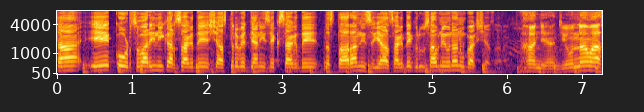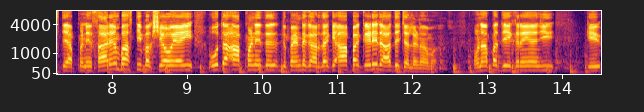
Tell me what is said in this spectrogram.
ਤਾਂ ਇਹ ਘੋੜਸਵਾਰੀ ਨਹੀਂ ਕਰ ਸਕਦੇ ਸ਼ਸਤਰ ਵਿੱਦਿਆ ਨਹੀਂ ਸਿੱਖ ਸਕਦੇ ਦਸਤਾਰਾਂ ਨਹੀਂ ਸਜਾ ਸਕਦੇ। ਗੁਰੂ ਸਾਹਿਬ ਨੇ ਉਹਨਾਂ ਨੂੰ ਬਖਸ਼ਿਆ ਸਾਰਾ। ਹਾਂਜੀ ਹਾਂਜੀ। ਉਹਨਾਂ ਵਾਸਤੇ ਆਪਣੇ ਸਾਰਿਆਂ ਵਾਸਤੇ ਬਖਸ਼ਿਆ ਹੋਇਆ ਜੀ। ਉਹ ਤਾਂ ਆਪਣੇ ਤੇ ਡਿਪੈਂਡ ਕਰਦਾ ਕਿ ਆਪਾਂ ਕਿਹੜੇ ਰਾਹ ਤੇ ਚੱਲਣਾ ਵਾ। ਹੁਣ ਆਪਾਂ ਦੇਖ ਰਹੇ ਹਾਂ ਜੀ ਕਿ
